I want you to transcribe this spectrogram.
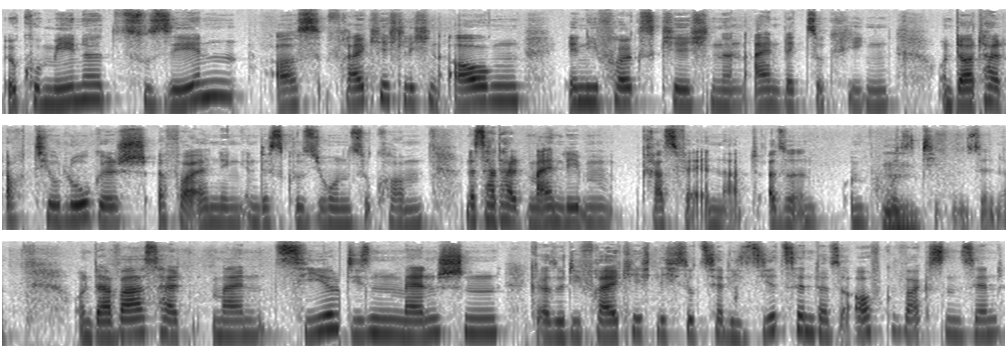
Ökumene zu sehen, aus freikirchlichen Augen in die Volkskirchen einen Einblick zu kriegen und dort halt auch theologisch äh, vor allen Dingen in Diskussionen zu kommen. Und das hat halt mein Leben krass verändert, also in, im mhm. positiven mhm. Sinne. Und da war es halt mein Ziel, diesen Menschen, also die freikirchlich sozialisiert sind, also aufgewachsen sind,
